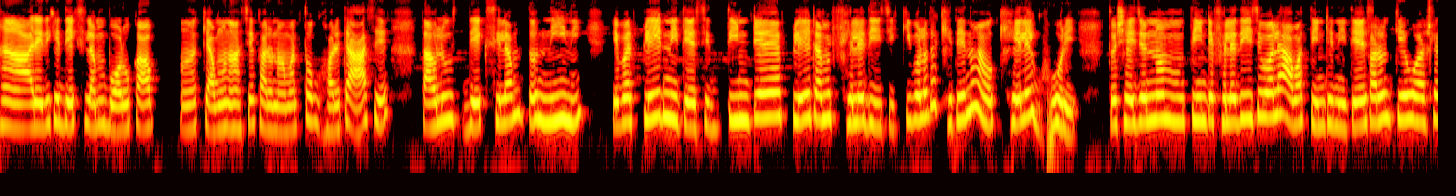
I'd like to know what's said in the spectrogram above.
হ্যাঁ আর এদিকে দেখছিলাম বড় কাপ। কেমন আছে? কারণ আমার তো ঘরেতে আছে। তাহলেও দেখছিলাম তো নিইনি। এবার প্লেট নিতে এসেছি। তিনটে প্লেট আমি ফেলে দিয়েছি। কি বলো তো খেতে না ও খেলে ঘোরে। তো সেই জন্য তিনটে ফেলে দিয়েছি বলে আবার তিনটে নিতে। কারণ কেউ আসলে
